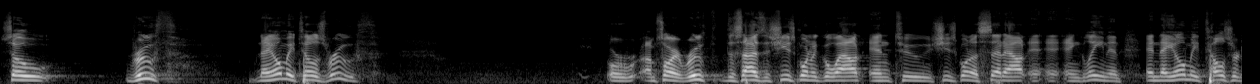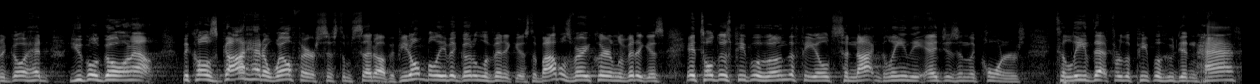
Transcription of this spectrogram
So Ruth, Naomi tells Ruth, or I'm sorry, Ruth decides that she's going to go out and to, she's going to set out and, and, glean. And, and Naomi tells her to go ahead, you go going out. Because God had a welfare system set up. If you don't believe it, go to Leviticus. The Bible's very clear in Leviticus. It told those people who owned the fields to not glean the edges and the corners, to leave that for the people who didn't have,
